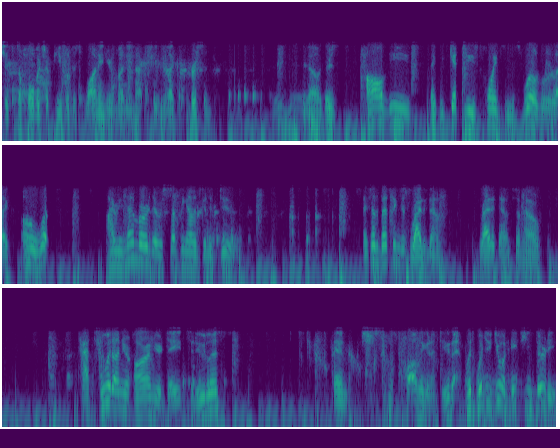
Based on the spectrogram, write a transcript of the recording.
just a whole bunch of people just wanting your money, not treating you like a person. You know, there's all these like we get to these points in this world where we're like, oh, what? I remember there was something I was going to do. And so the best thing, just write it down. Write it down somehow. Tattoo it on your arm, your day to-do list. And I was probably going to do that. What what did you do in 1830?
